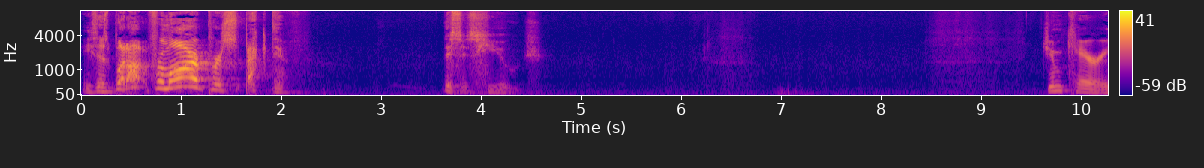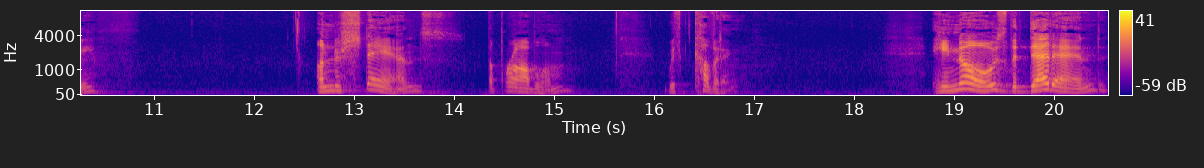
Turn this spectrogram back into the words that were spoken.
He says, But uh, from our perspective, this is huge. Jim Carrey understands the problem with coveting. He knows the dead end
